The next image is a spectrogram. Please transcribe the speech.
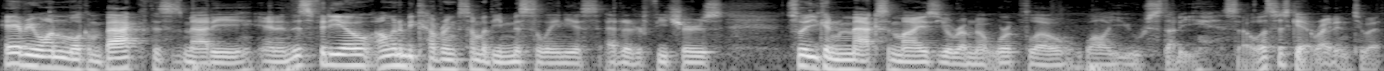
Hey everyone, welcome back. This is Maddie, and in this video, I'm going to be covering some of the miscellaneous editor features so that you can maximize your RemNote workflow while you study. So let's just get right into it.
